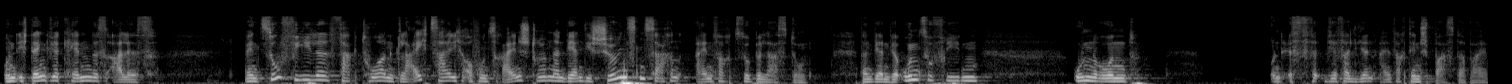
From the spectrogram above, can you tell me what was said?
Und ich denke, wir kennen das alles. Wenn zu viele Faktoren gleichzeitig auf uns reinströmen, dann werden die schönsten Sachen einfach zur Belastung. Dann werden wir unzufrieden, unrund und es, wir verlieren einfach den Spaß dabei.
